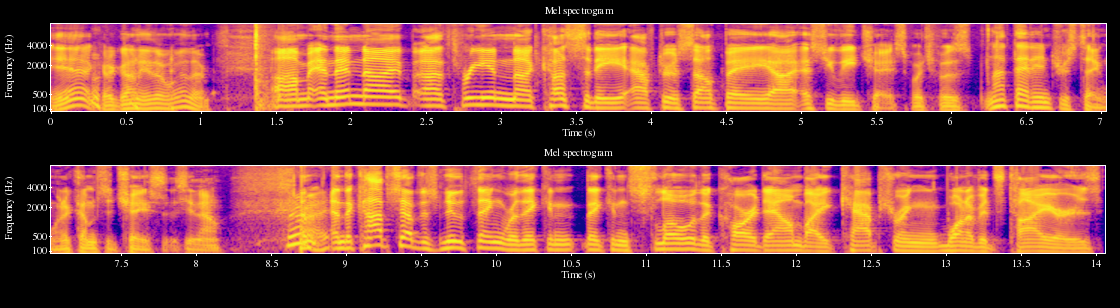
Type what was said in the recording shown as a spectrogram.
Yeah, could have gone either way there. Um, and then uh, uh, three in uh, custody after a South Bay uh, SUV chase, which was not that interesting when it comes to chases, you know. And, right. and the cops have this new thing where they can they can slow the car down by capturing one of its tires.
